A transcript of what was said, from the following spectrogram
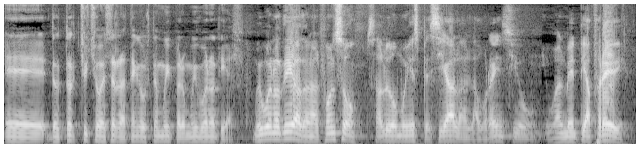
eh, doctor Chucho Becerra, tenga usted muy, pero muy buenos días. Muy buenos días, don Alfonso. saludo muy especial a Laurencio, igualmente a Freddy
